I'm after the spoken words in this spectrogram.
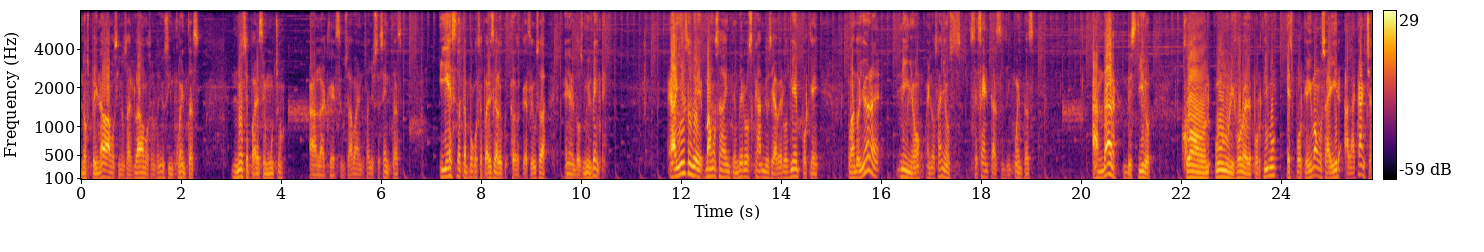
nos peinábamos y nos arreglábamos en los años 50 no se parece mucho a la que se usaba en los años 60 y esta tampoco se parece a lo, que se usa en el 2020. Ahí es donde vamos a entender los cambios y a verlos bien, porque cuando yo era niño, en los años 60 y 50, andar vestido con un uniforme deportivo es porque íbamos a ir a la cancha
